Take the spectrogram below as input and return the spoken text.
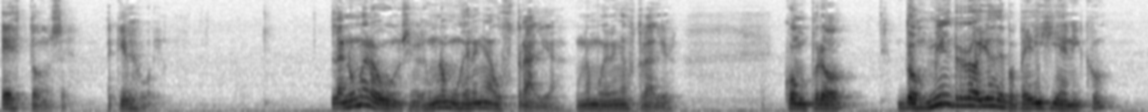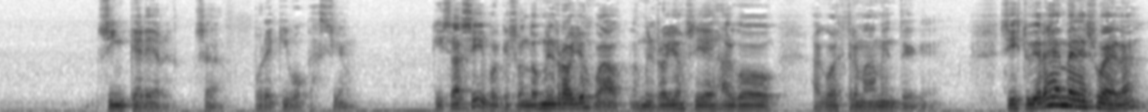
Entonces, aquí les voy. La número uno, señores, una mujer en Australia, una mujer en Australia, compró dos mil rollos de papel higiénico sin querer, o sea, por equivocación. Quizás sí, porque son dos mil rollos, wow, dos mil rollos sí es algo, algo extremadamente que... Si estuvieras en Venezuela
